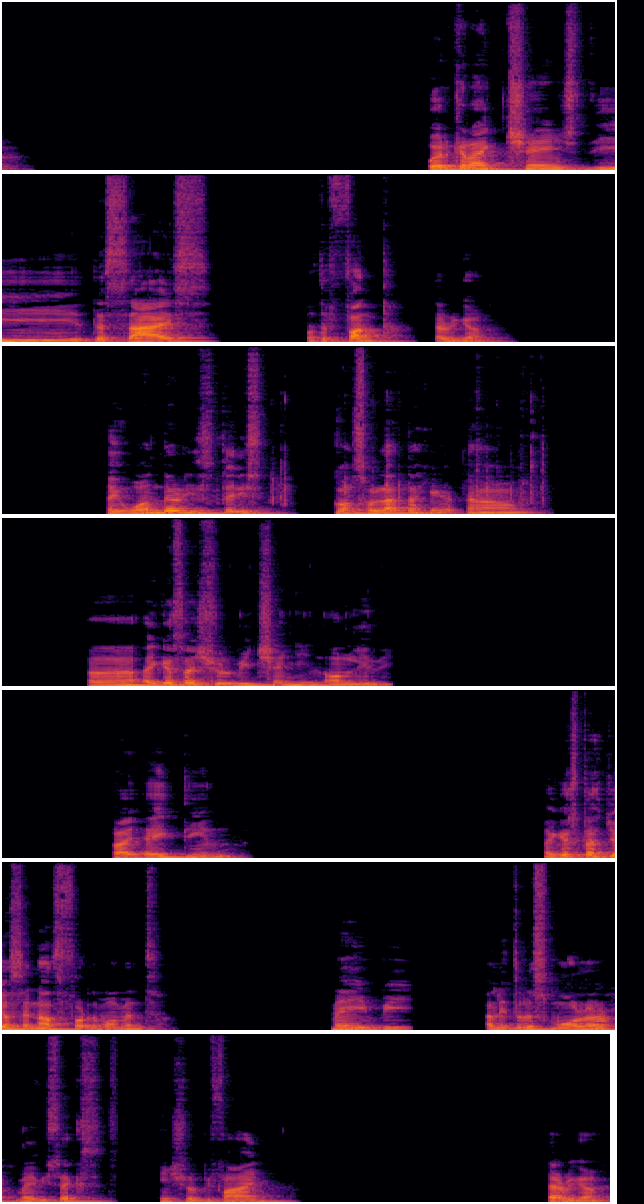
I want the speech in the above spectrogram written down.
where can I change the the size of the font. There we go. I wonder if there is Consolata here. Now, uh, I guess I should be changing only the try 18. I guess that's just enough for the moment. Maybe a little smaller, maybe 16 should be fine. There we go.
